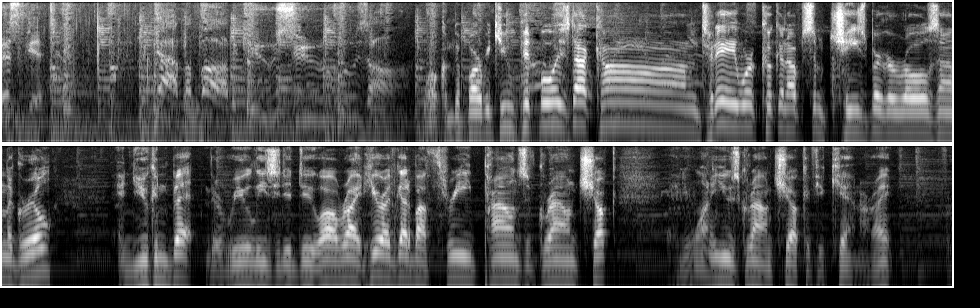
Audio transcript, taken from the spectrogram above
brisket. I got my barbecue shoes on. Welcome to BarbecuePitBoys.com. Today we're cooking up some cheeseburger rolls on the grill, and you can bet they're real easy to do. All right, here I've got about three pounds of ground chuck, and you want to use ground chuck if you can, all right? For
